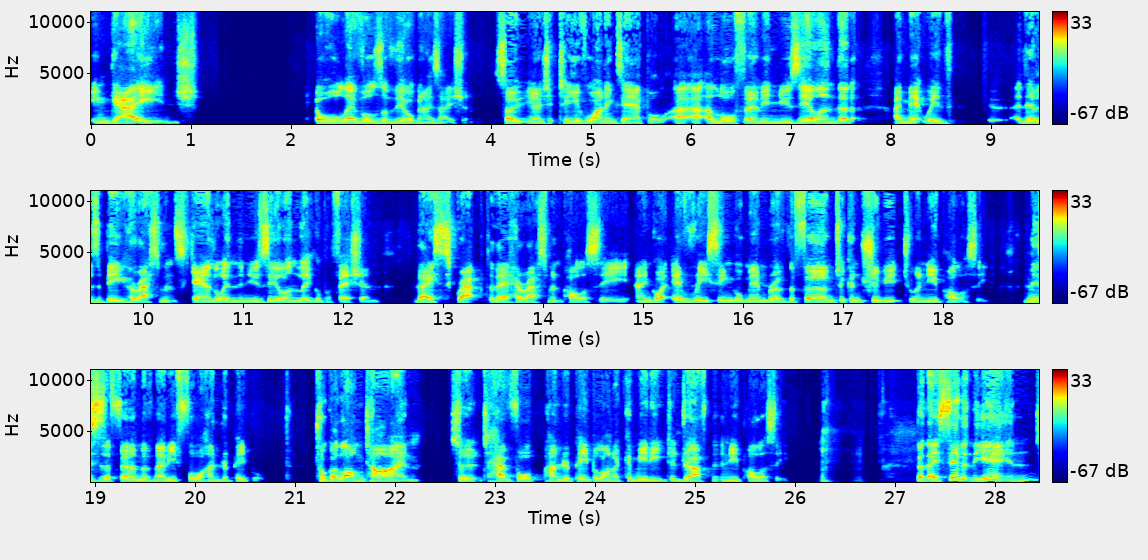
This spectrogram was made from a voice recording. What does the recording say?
engage all levels of the organization. So you know to, to give one example a, a law firm in new zealand that i met with uh, there was a big harassment scandal in the new zealand legal profession they scrapped their harassment policy and got every single member of the firm to contribute to a new policy. And this is a firm of maybe 400 people. Took a long time to, to have 400 people on a committee to draft a new policy. but they said at the end,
